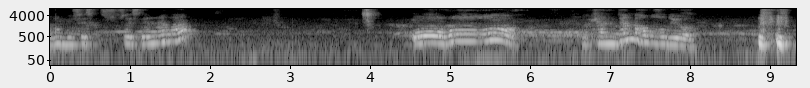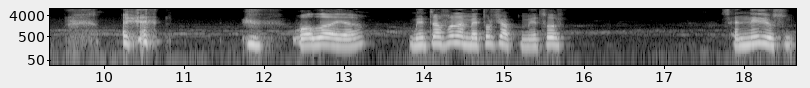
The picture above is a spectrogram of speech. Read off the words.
Oğlum bu ses su sesleri ne lan? Oho! Bu kendinden mi havuz oluyor? Vallahi ya. Metrofona meteor çarptı meteor. Sen ne diyorsun?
